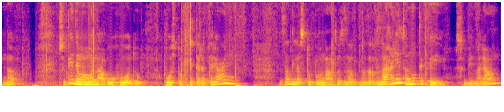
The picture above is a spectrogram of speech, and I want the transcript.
Да? Чи підемо ми на угоду поступки територіальні? Для вступу в НАТО. За- за- Взагалі-то ну такий собі варіант.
